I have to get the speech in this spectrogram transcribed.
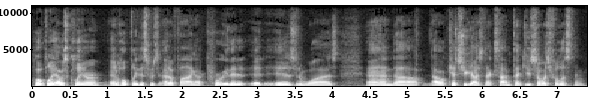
hopefully I was clear, and hopefully this was edifying. I pray that it, it is and was. And uh, I will catch you guys next time. Thank you so much for listening.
